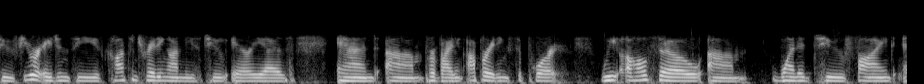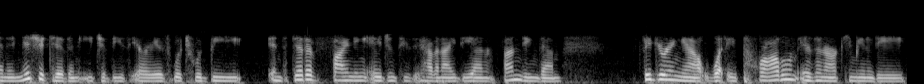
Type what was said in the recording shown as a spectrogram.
to fewer agencies, concentrating on these two areas, and um, providing operating support, we also um, wanted to find an initiative in each of these areas, which would be instead of finding agencies that have an idea and funding them, figuring out what a problem is in our community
